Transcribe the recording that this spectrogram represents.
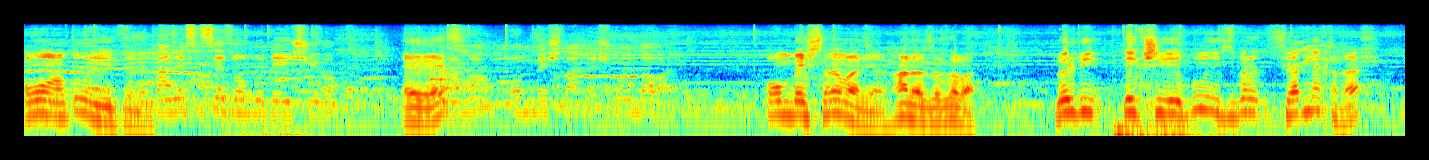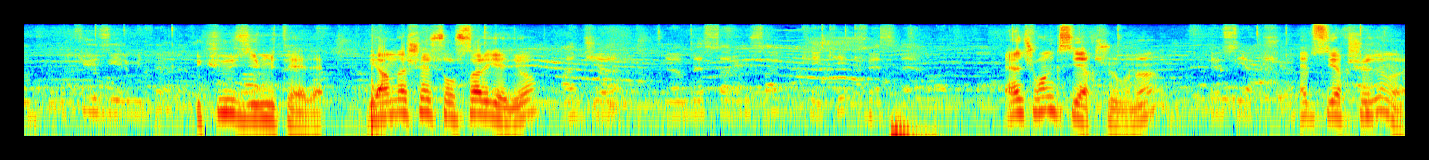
tane. 16 17 tane. Tanesi sezonlu değişiyor Evet. ama 15 tane şu anda var. 15 tane var yani. Halihazırda var. Böyle bir tek şey geliyor. Bunun itibariyle fiyat ne kadar? 220 TL. 220 TL. Bir anda şöyle soslar geliyor. Acı, dövme sarımsak, kekik, fesleğen. En çok hangisi yakışıyor buna? Hepsi yakışıyor. Hepsi yakışıyor değil mi?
